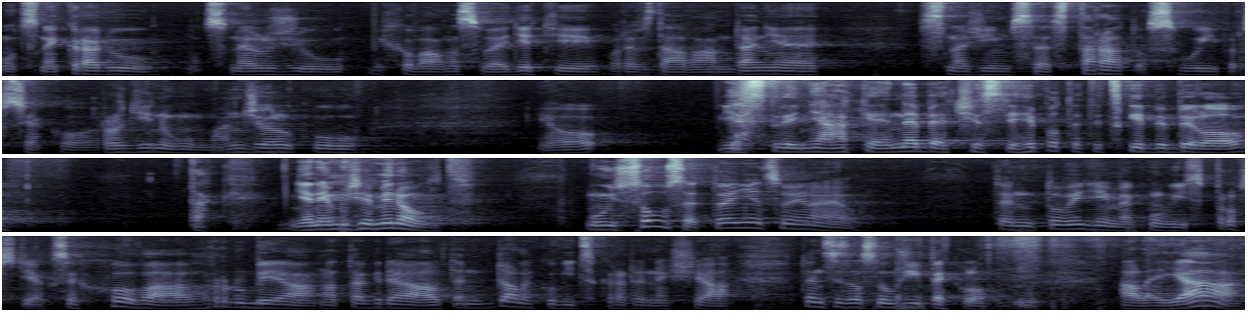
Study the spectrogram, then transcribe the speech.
Moc nekradu, moc nelžu, vychovám své děti, odevzdávám daně, snažím se starat o svůj prostě jako rodinu, manželku. Jo, jestli nějaké nebe čistě hypoteticky by bylo, tak mě nemůže minout. Můj soused, to je něco jiného. Ten to vidím, jak mluví prostě, jak se chová, hrubián a tak dál. Ten daleko víc krade než já. Ten si zaslouží peklo. Ale já,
